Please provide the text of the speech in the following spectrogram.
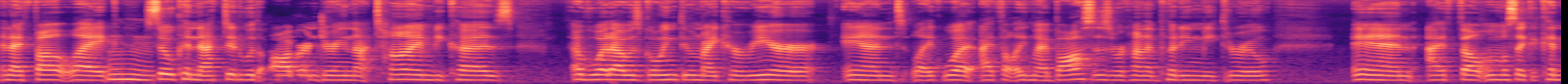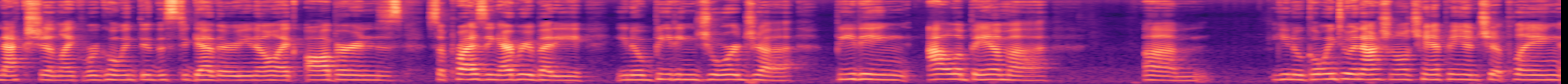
and i felt like mm-hmm. so connected with auburn during that time because of what i was going through in my career and like what i felt like my bosses were kind of putting me through and i felt almost like a connection like we're going through this together you know like auburn's surprising everybody you know beating georgia beating alabama um, you know, going to a national championship playing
